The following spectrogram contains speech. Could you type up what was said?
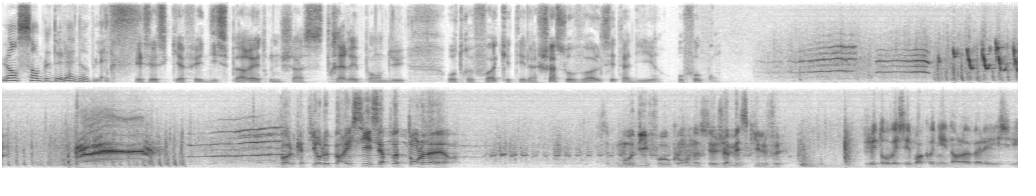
l'ensemble de la noblesse. Et c'est ce qui a fait disparaître une chasse très répandue autrefois, qui était la chasse au vol, c'est-à-dire au faucon. Volk, attire-le par ici et serre-toi de ton leurre. Ce maudit faucon ne sait jamais ce qu'il veut. J'ai trouvé ces braconniers dans la vallée ici.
